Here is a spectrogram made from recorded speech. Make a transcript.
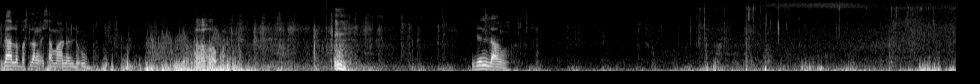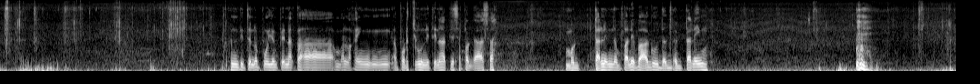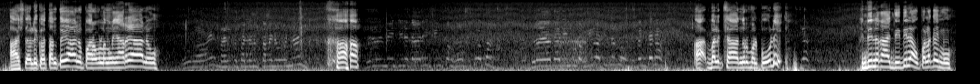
Lalabas lang isama ng loob. Oo. Yun lang. Nandito na po yung pinakamalaking opportunity natin sa pag-asa. Magtanim ng panibago, dagdag tanim. Ayos na ulit ko tanto yan, ano, para walang nangyari ano. Mahal ka pala ng Panginoon na eh. Haha. Pero may hindi na dali yung sintong. Sabi ko ba? Wala yata din yung bagyo. Tingnan mo, maganda na. Ah, balik sa normal po uli. Hindi na ka, hindi dilaw, palagay mo.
